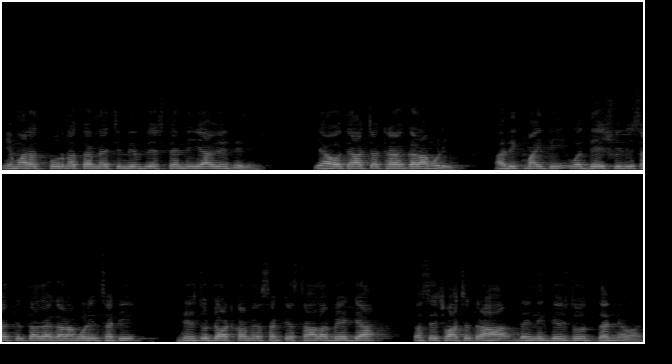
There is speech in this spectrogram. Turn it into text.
इमारत पूर्ण करण्याचे निर्देश त्यांनी यावेळी दिले. या होत्या आजच्या ठळक घडामोडी. अधिक माहिती व देश विदेशातील ताज्या घडामोडींसाठी देशदूत डॉट कॉम या संकेतस्थळाला भेट द्या. तसेच वाचत रहा. दैनिक देशदूत. धन्यवाद.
